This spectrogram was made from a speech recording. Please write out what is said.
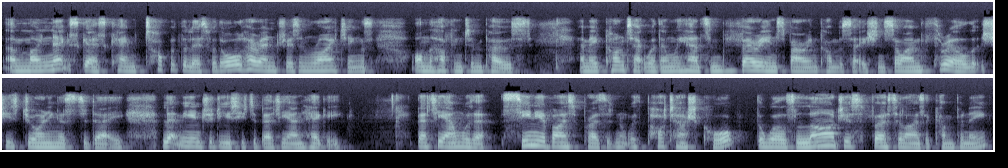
and my next guest came top of the list with all her entries and writings on the Huffington Post. I made contact with her and we had some very inspiring conversations, so I'm thrilled that she's joining us today. Let me introduce you to Betty Ann Heggie. Betty Ann was a senior vice president with Potash Corp, the world's largest fertilizer company,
